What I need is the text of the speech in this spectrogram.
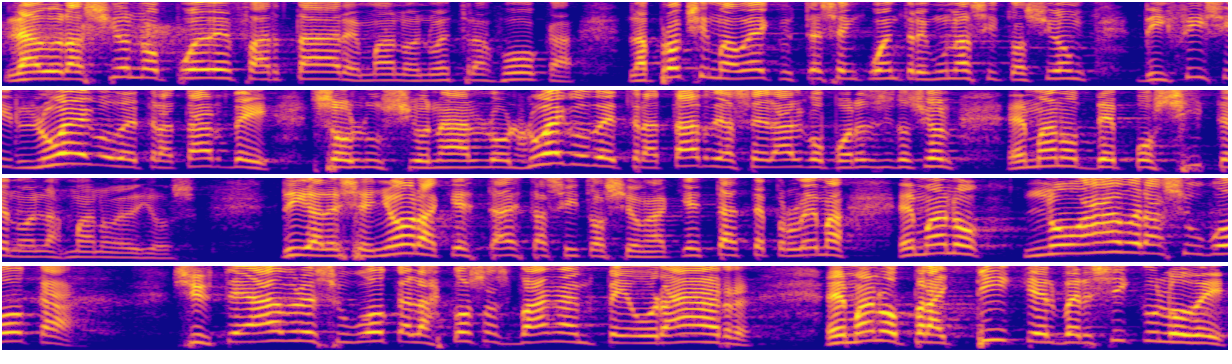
La adoración no puede faltar, hermano, en nuestras bocas. La próxima vez que usted se encuentre en una situación difícil, luego de tratar de solucionarlo, luego de tratar de hacer algo por esa situación, hermano, deposítenos en las manos de Dios. Dígale, Señor, aquí está esta situación, aquí está este problema. Hermano, no abra su boca. Si usted abre su boca, las cosas van a empeorar. Hermano, practique el versículo de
